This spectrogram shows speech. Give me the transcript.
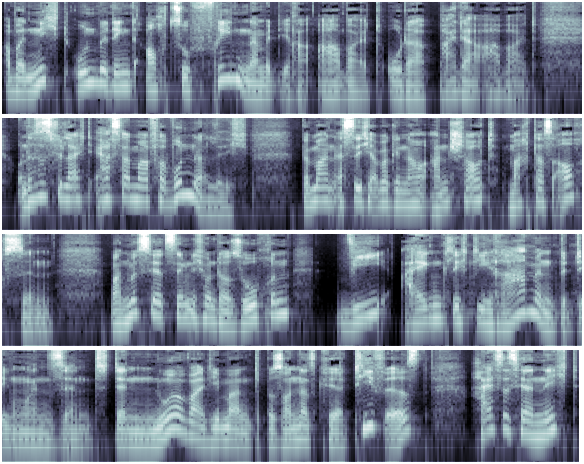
aber nicht unbedingt auch zufriedener mit ihrer Arbeit oder bei der Arbeit. Und das ist vielleicht erst einmal verwunderlich. Wenn man es sich aber genau anschaut, macht das auch Sinn. Man müsste jetzt nämlich untersuchen, wie eigentlich die Rahmenbedingungen sind. Denn nur weil jemand besonders kreativ ist, heißt es ja nicht,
